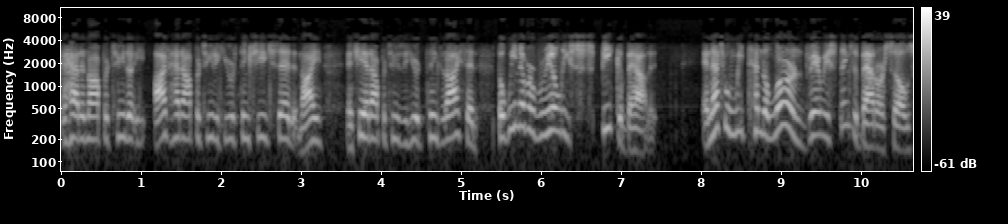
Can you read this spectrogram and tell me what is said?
had an opportunity. I've had opportunity to hear things she said, and I and she had opportunity to hear things that I said, but we never really speak about it. And that's when we tend to learn various things about ourselves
